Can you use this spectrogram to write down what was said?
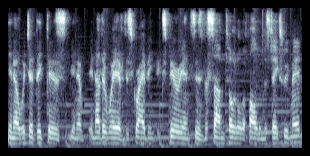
you know, which I think is, you know, another way of describing experience is the sum total of all the mistakes we've made.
